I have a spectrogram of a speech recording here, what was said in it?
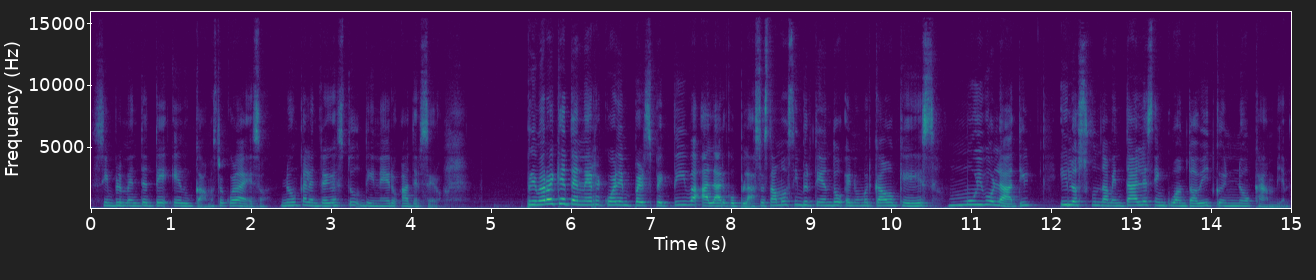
simplemente te educamos. Recuerda eso. Nunca le entregues tu dinero a tercero. Primero hay que tener, recuerden, perspectiva a largo plazo. Estamos invirtiendo en un mercado que es muy volátil y los fundamentales en cuanto a Bitcoin no cambian.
